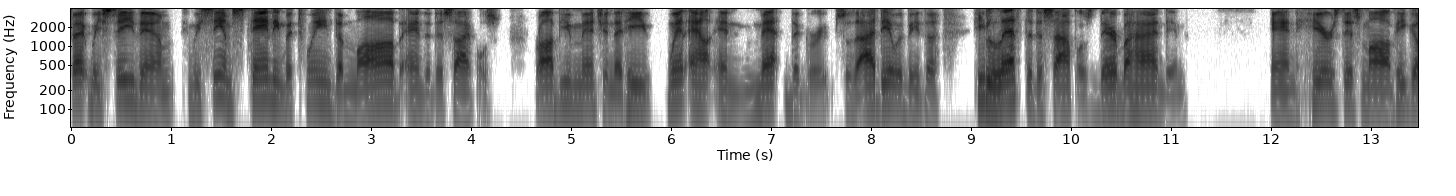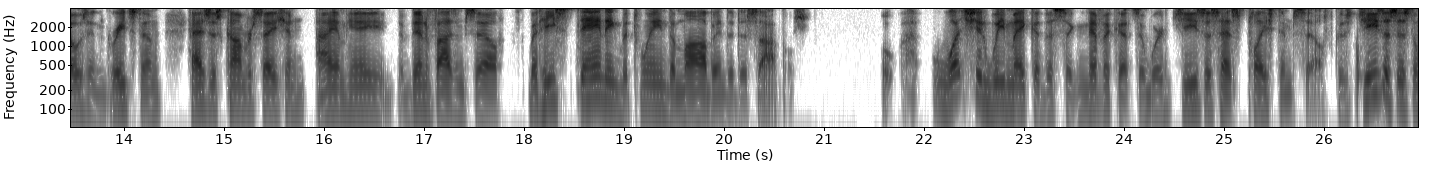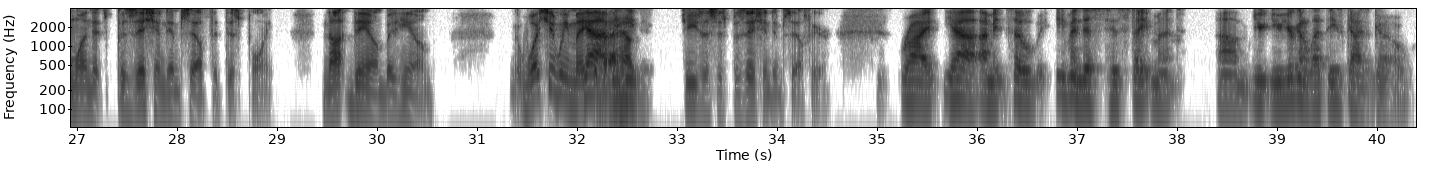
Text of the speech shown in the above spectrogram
In fact, we see them we see him standing between the mob and the disciples. Rob, you mentioned that he went out and met the group. So the idea would be the he left the disciples there behind him and here's this mob. He goes and greets them, has this conversation. I am he, identifies himself, but he's standing between the mob and the disciples. What should we make of the significance of where Jesus has placed himself? Because Jesus is the one that's positioned himself at this point, not them, but him. What should we make yeah, about I mean, how Jesus has positioned himself here? Right. Yeah. I mean, so even this his statement, um, you, you are going to let these guys go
